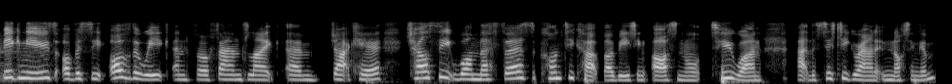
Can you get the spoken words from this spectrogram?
Big news, obviously, of the week, and for fans like um, Jack here, Chelsea won their first Conti Cup by beating Arsenal 2 1 at the City Ground in Nottingham.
